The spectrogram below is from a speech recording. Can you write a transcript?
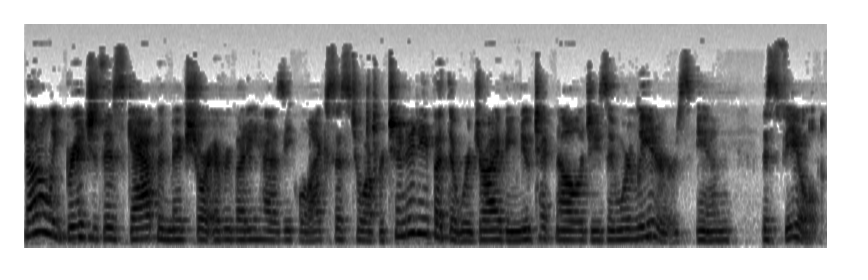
not only bridge this gap and make sure everybody has equal access to opportunity, but that we're driving new technologies and we're leaders in this field.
